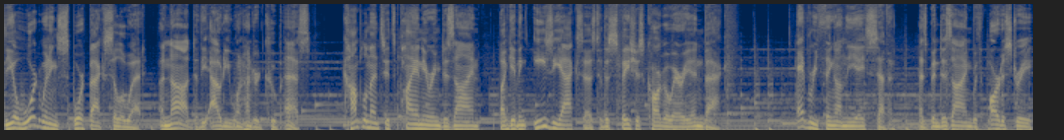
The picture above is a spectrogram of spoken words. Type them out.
The award-winning Sportback silhouette, a nod to the Audi 100 Coupe S, complements its pioneering design by giving easy access to the spacious cargo area in back. Everything on the A7 has been designed with artistry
